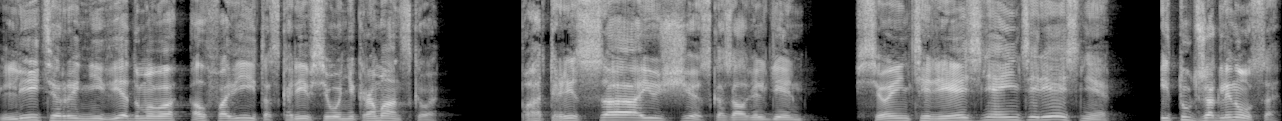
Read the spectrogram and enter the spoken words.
литеры неведомого алфавита, скорее всего, некроманского. «Потрясающе!» — сказал Вильгельм. «Все интереснее и интереснее!» И тут же оглянулся.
